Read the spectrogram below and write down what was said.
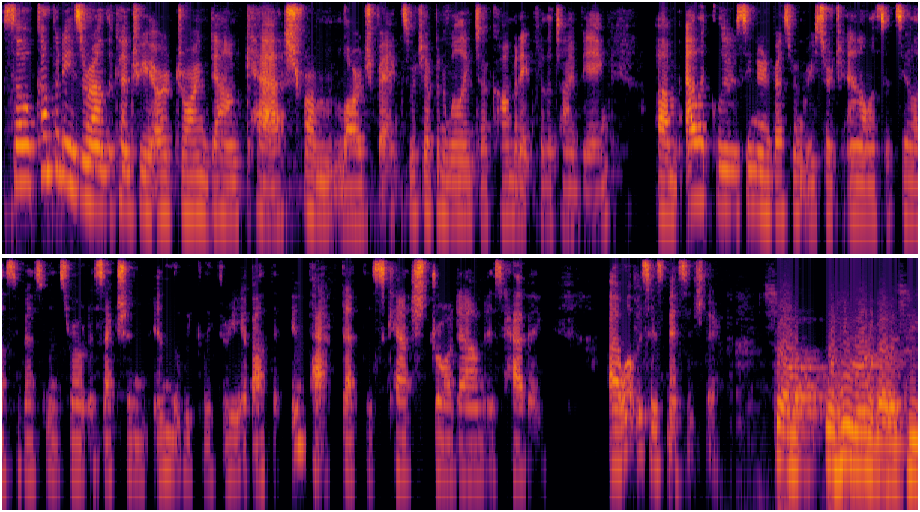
So companies around the country are drawing down cash from large banks, which have been willing to accommodate for the time being. Um, Alec Liu, senior investment research analyst at CLS Investments, wrote a section in the weekly three about the impact that this cash drawdown is having. Uh, what was his message there? So what he wrote about is he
